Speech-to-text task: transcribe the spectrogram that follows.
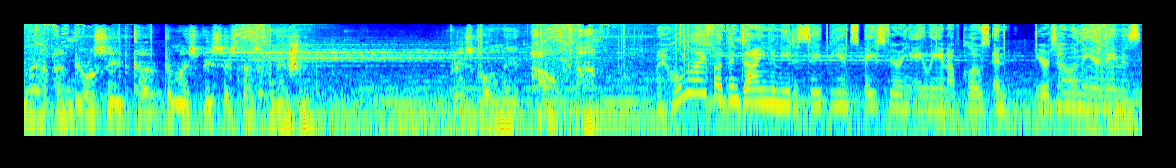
may append your seed code to my species designation. Please call me Al-An. My whole life I've been dying to meet a sapient spacefaring alien up close, and you're telling me your name is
